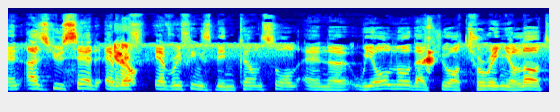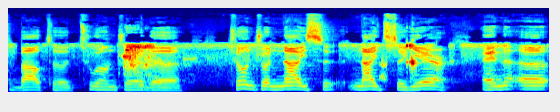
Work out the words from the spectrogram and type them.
And as you said, every, you know, everything's been cancelled, and uh, we all know that you are touring a lot, about uh, 200, uh, 200 nights, nights a year. And uh,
